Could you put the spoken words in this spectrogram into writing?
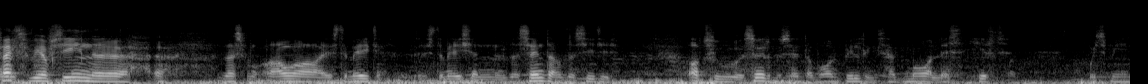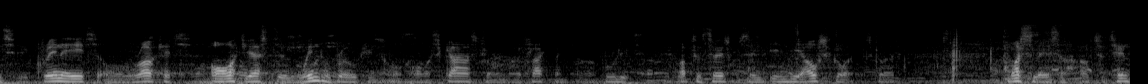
fact, we have seen, uh, uh, that's our estimate, estimation, the center of the city, up to 30% of all buildings have more or less hit, which means grenades or rockets, or just the window broken, or, or scars from uh, fragments or bullets, up to 30% in the outskirts, much lesser, up to 10%,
